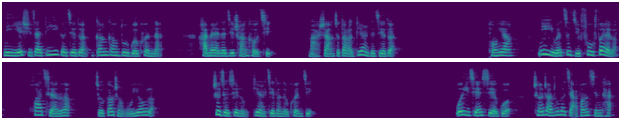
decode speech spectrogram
你也许在第一个阶段刚刚度过困难，还没来得及喘口气，马上就到了第二个阶段。同样，你以为自己付费了、花钱了就高枕无忧了，这就陷入第二阶段的困境。我以前写过成长中的甲方心态，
